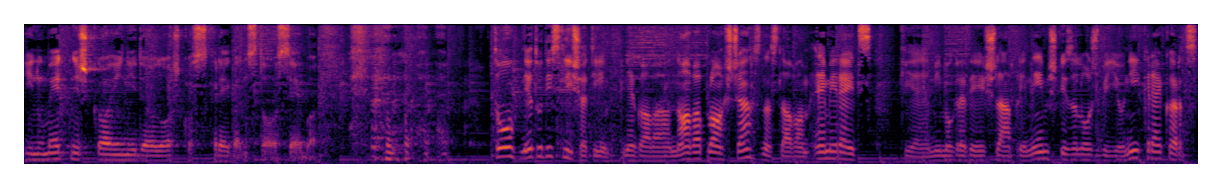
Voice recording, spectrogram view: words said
in umetniško, in ideološko skregan s to osebo. To je tudi slišati. Njegova nova plošča z naslovom Emirates, ki je mimo grede išla pri nemški založbi Unique Records,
